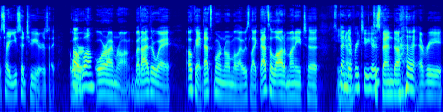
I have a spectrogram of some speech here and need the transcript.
sorry, you said two years. I, Oh, or, well. or I'm wrong. But either way, okay, that's more normal. I was like, that's a lot of money to you Spend know, every two years. To spend uh, every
